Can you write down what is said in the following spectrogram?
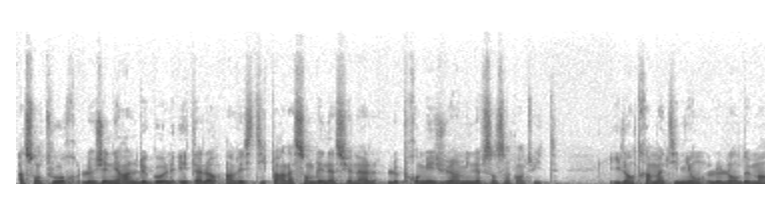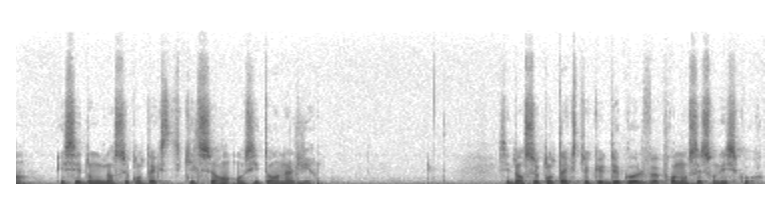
À son tour, le général de Gaulle est alors investi par l'Assemblée nationale le 1er juin 1958. Il entre à Matignon le lendemain, et c'est donc dans ce contexte qu'il se rend aussitôt en Algérie. C'est dans ce contexte que De Gaulle va prononcer son discours.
